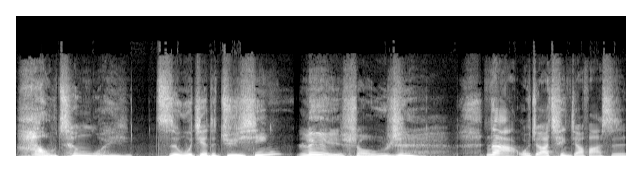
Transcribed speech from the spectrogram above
号称为植物界的巨星？绿手指。那我就要请教法师，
